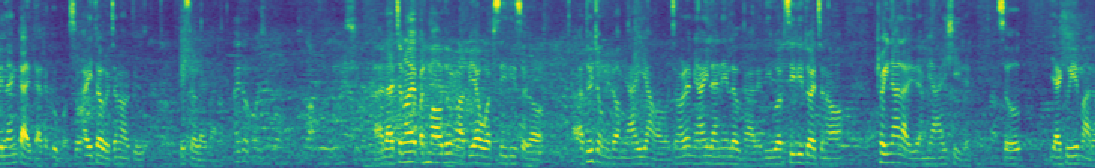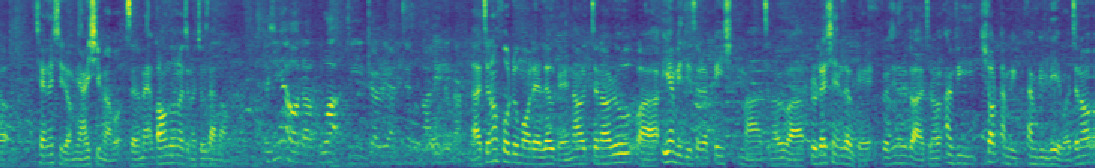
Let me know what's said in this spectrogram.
villain character တစ်ခုပေါ့ဆိုအဲ့တော့ကိုကျွန်တော်သူ fix လုပ်လိုက်ပါတယ်အဲ့တော့ကိုရှင်ကောကဘယ်လိုရှိလဲအဲဒါကျွန်တော်ရဲ့ပထမဆုံးမှာပြရ web series ဆိုတော့ အတွေ့အကြုံတွေတော့အများကြီးရမှာပေါ့ကျွန်တော်လည်းအများကြီး learning လုပ်ထားတယ်ဒီ web series အတွက်ကျွန်တော် trainer လာတွေလည်းအများကြီးရှိတယ်ဆိုရိုက်ကွေးမှာတော့ challenge တွေတော့အများကြီးရှိမှာပေါ့ဆိုတော့အကောင်းဆုံးတော့ကျွန်တော်စူးစမ်းတော့မယ်အရှင်ကတော့ဒါကိုကဒီ career အနေနဲ့ဆိုဒါလေးလုပ်တာအဲကျွန်တော် photo model လုပ်တယ်နောက်ကျွန်တော်တို့ဟာ EMVD ဆိုတဲ့ page မှာကျွန်တော်တို့ဟာ production လုပ်တယ် production ဆိုတာကျွန်တော် MV short MV MV လေးပေါ့ကျွန်တော်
